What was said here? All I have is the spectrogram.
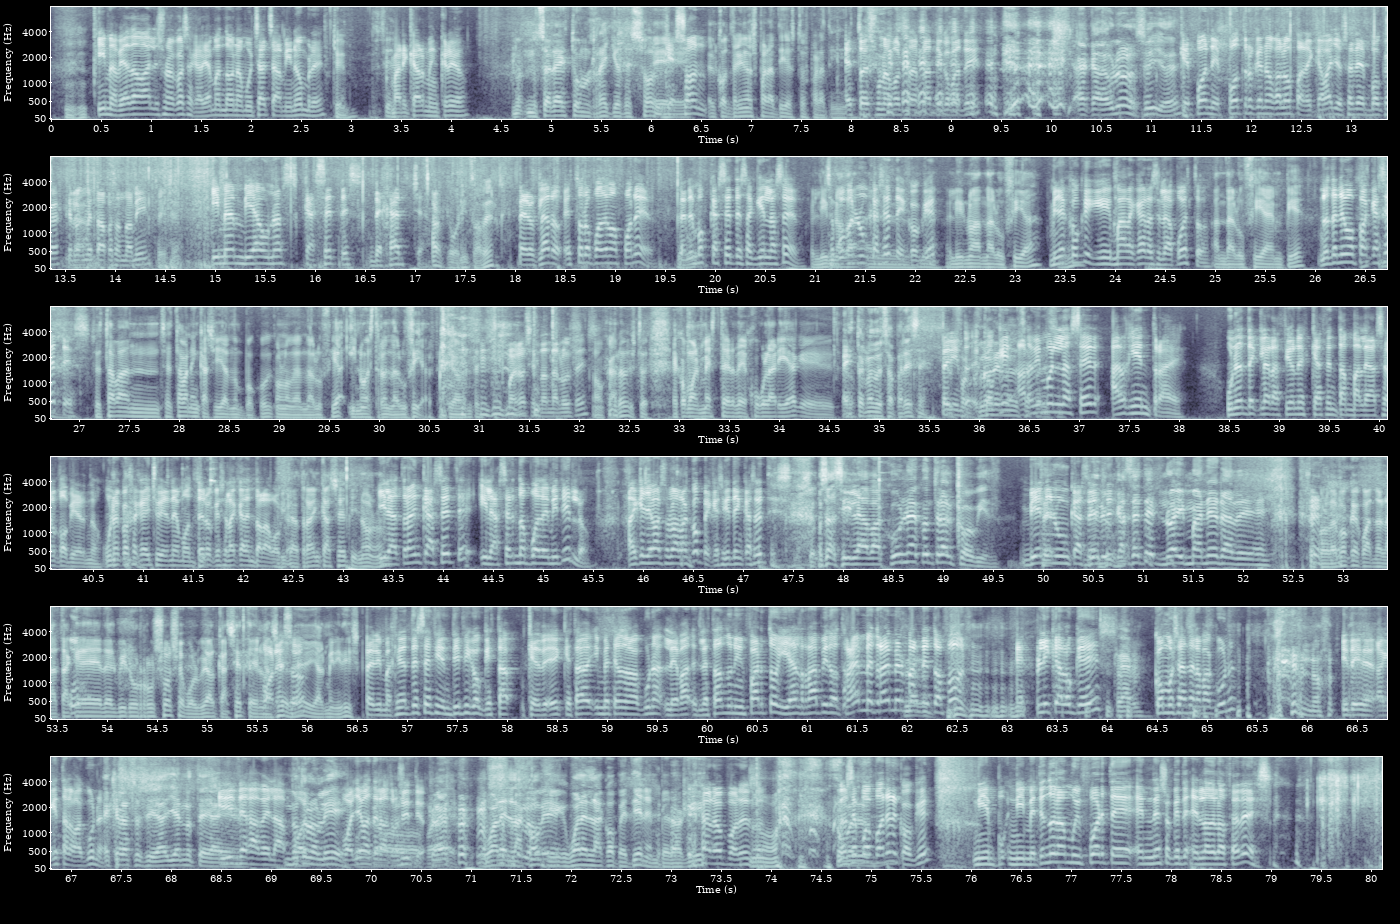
Y me había dado Alex una cosa que había mandado una muchacha a mi nombre, Sí. Mari Carmen, creo. ¿No, no será esto un rayo de sol? ¿Qué Eh, son? El contenido es para ti, esto es para ti. Esto es una bolsa de plástico para ti, A cada uno lo suyo, ¿eh? que pone potro que no galopa de caballo se desboca, que es lo que me estaba pasando a mí. Sí, sí. Y me ha enviado unos casetes de Harcha. Ah, qué bonito, a ver. Pero claro, esto lo podemos poner. Tenemos casetes aquí en la SER. ¿Se puede poner un casete, el- Coque? El himno a Andalucía. Mira, Coque, qué mala cara se le ha puesto. Andalucía en pie. ¿No tenemos para casetes? Se estaban, se estaban encasillando un poco con lo de Andalucía y nuestra Andalucía, efectivamente. Bueno, siendo andaluces. No, claro, esto es como el mester de juglaría que. Esto no desaparece. Pero El ahora mismo en desaparece. la SER alguien trae unas declaraciones que hacen tambalearse al gobierno. Una cosa que ha dicho Irene Montero que se le ha calentado la Y la boca. traen cassette y no, ¿no? Y la traen casete y la SER no puede emitirlo. Hay que llevárselo a la COPE, que sí que tienen casetes. O sea, si la vacuna contra el COVID Viene en un casete. viene en un casete, no hay manera de. Recordemos que cuando el ataque del virus ruso se volvió al cassette en la eso. serie y al minidisc. Pero imagínate ese científico que está, que, que está investigando la vacuna, le, va- le está dando un infarto y él rápido, tráeme, tráeme el magnetofón. Explica lo que es, Claro. cómo se hace la vacuna no. y te dice, aquí está la vacuna. Es que la sociedad ya no te. Y dice Gabela, no te pues- lo lee. pues llévatela a otro sitio. Claro. Igual, en la COPE, igual en la COPE tienen, pero aquí. Claro, por eso. no. No, se puede poner coque. Ni, ni metiéndola muy fuerte en eso que te- en lo de los CDs.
